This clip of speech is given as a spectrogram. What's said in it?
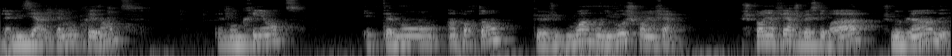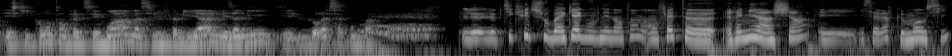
La misère est tellement présente, tellement criante et tellement importante que moi, à mon niveau, je peux rien faire. Je peux rien faire, je baisse les bras, je me blinde, et ce qui compte, en fait, c'est moi, ma cellule familiale, mes amis, et le reste, ça compte pas. Le, petit cri de Chewbacca que vous venez d'entendre, en fait, euh, Rémi a un chien, et il s'avère que moi aussi.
